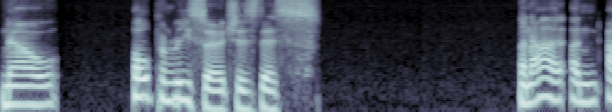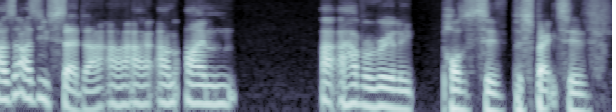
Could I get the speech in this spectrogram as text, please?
Now, open research is this and I and as as you've said, I, I I'm I have a really positive perspective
